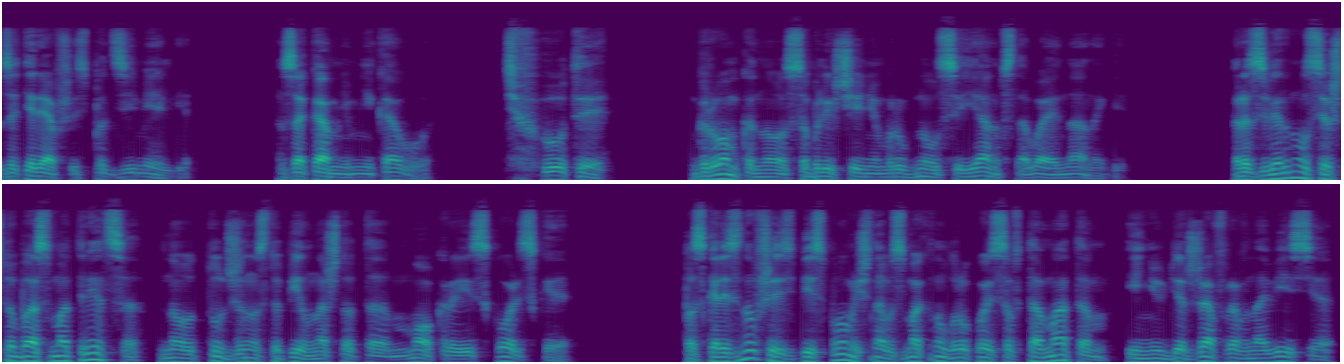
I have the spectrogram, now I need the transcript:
затерявшись в подземелье. За камнем никого. Тьфу ты! Громко, но с облегчением ругнулся Ян, вставая на ноги. Развернулся, чтобы осмотреться, но тут же наступил на что-то мокрое и скользкое. Поскользнувшись, беспомощно взмахнул рукой с автоматом и, не удержав равновесия,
